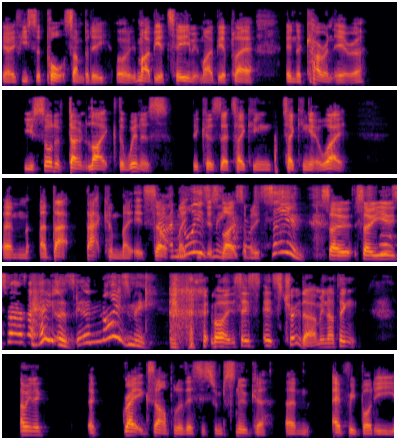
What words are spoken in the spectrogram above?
you know if you support somebody or it might be a team it might be a player in the current era you sort of don't like the winners because they're taking taking it away, um, and that that can make itself that make you dislike somebody. saying. So so Sports you fans are haters. It annoys me. well, it's, it's it's true though. I mean, I think I mean a, a great example of this is from snooker. Um, everybody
